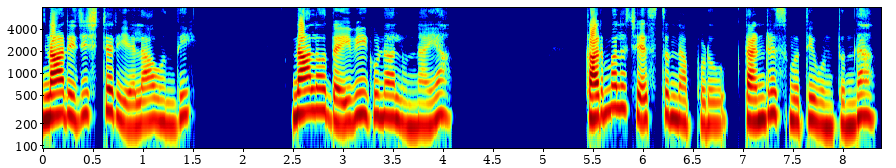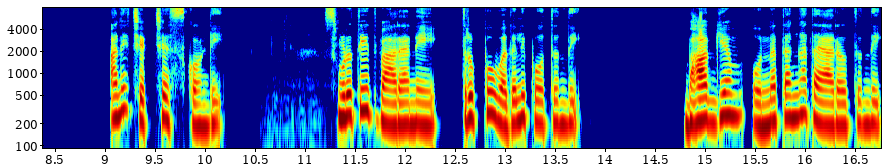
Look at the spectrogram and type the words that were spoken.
నా రిజిస్టర్ ఎలా ఉంది? నాలో దైవీ గుణాలున్నాయా? కర్మలు చేస్తున్నప్పుడు తండ్రి స్మృతి ఉంటుందా? అని చెక్ చేసుకోండి. స్మృతి ద్వారానే తృప్పు వదిలిపోతుంది. భాగ్యం ఉన్నతంగా తయారవుతుంది.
